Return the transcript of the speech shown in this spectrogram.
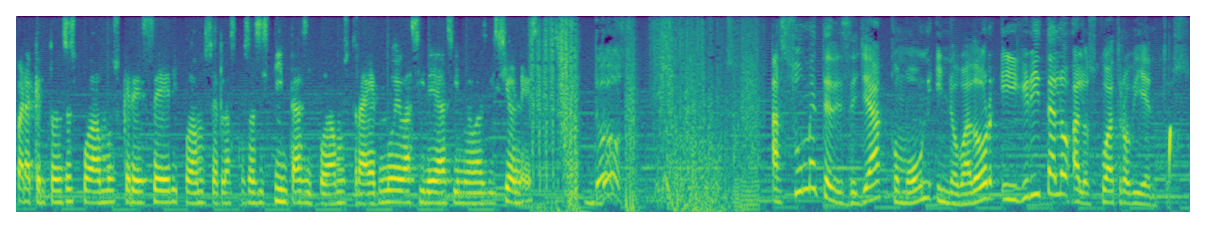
para que entonces podamos crecer y podamos hacer las cosas distintas y podamos traer nuevas ideas y nuevas visiones. Dos, asúmete desde ya como un innovador y grítalo a los cuatro vientos.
